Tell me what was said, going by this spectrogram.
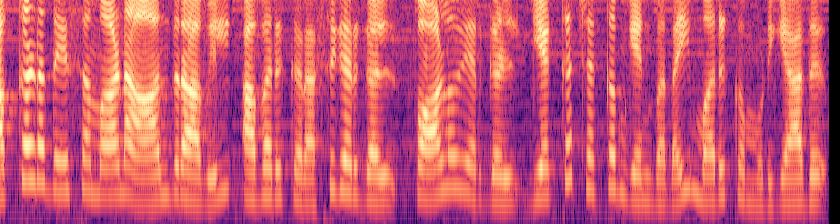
அக்கட தேசமான ஆந்திராவில் அவருக்கு ரசிகர்கள் ஃபாலோயர்கள் எக்கச்சக்கம் என்பதை மறுக்க முடியாது.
